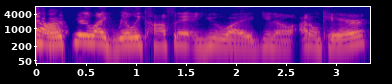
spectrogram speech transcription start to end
Yeah. or if you're like really confident and you like, you know, I don't care.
